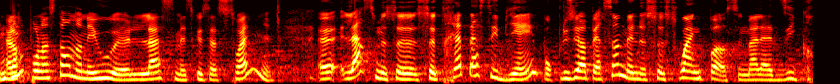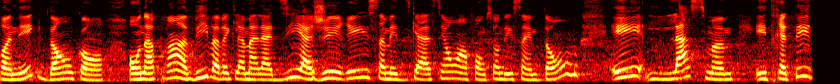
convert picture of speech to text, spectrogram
Mhm. Alors pour l'instant, on en est où euh, L'asthme, est-ce que ça se soigne? Euh, L'asthme se, se traite assez bien pour plusieurs personnes, mais ne se soigne pas. C'est une maladie chronique, donc on, on apprend à vivre avec la maladie, à gérer sa médication en fonction des symptômes. Et l'asthme est traité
